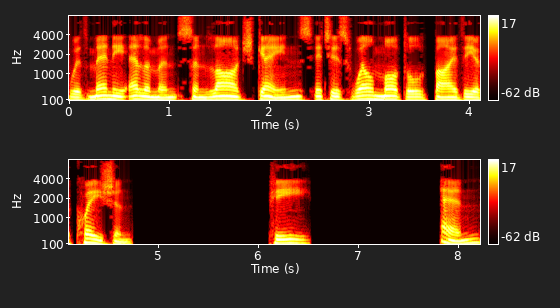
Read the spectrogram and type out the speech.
with many elements and large gains it is well modeled by the equation p n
